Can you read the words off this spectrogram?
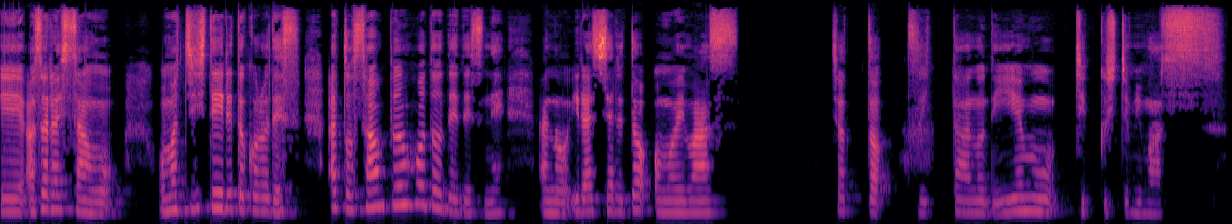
えー、アザラシさんをお待ちしているところです。あと3分ほどでですね、あの、いらっしゃると思います。ちょっとツイッターの DM をチェックしてみます。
